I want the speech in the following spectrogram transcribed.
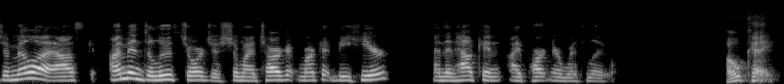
Jamila asked, I'm in Duluth, Georgia. Should my target market be here? And then how can I partner with Lou? Okay.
